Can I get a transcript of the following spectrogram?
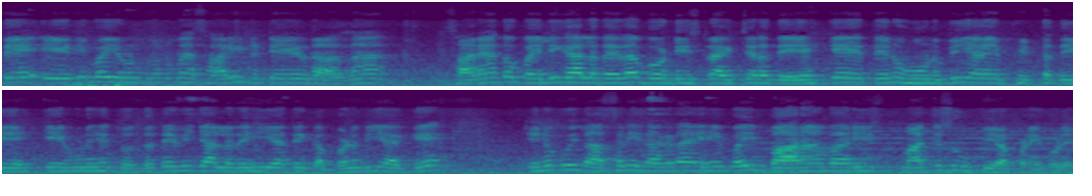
ਤੇ ਇਹਦੀ ਭਾਈ ਹੁਣ ਤੁਹਾਨੂੰ ਮੈਂ ਸਾਰੀ ਡਿਟੇਲ ਦੱਸਦਾ। ਸਾਰਿਆਂ ਤੋਂ ਪਹਿਲੀ ਗੱਲ ਤਾਂ ਇਹਦਾ ਬੋਡੀ ਸਟਰਕਚਰ ਦੇਖ ਕੇ ਤੇ ਇਹਨੂੰ ਹੁਣ ਵੀ ਐ ਫਿੱਟ ਦੇਖ ਕੇ ਹੁਣ ਇਹ ਦੁੱਧ ਤੇ ਵੀ ਚੱਲ ਰਹੀ ਆ ਤੇ ਗੱਬਣ ਵੀ ਆ ਅੱਗੇ ਇਹਨੂੰ ਕੋਈ ਦੱਸ ਨਹੀਂ ਸਕਦਾ ਇਹ ਬਾਈ 12 ਵਾਰੀ ਮੱਝ ਸੂਪੀ ਆਪਣੇ ਕੋਲੇ।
